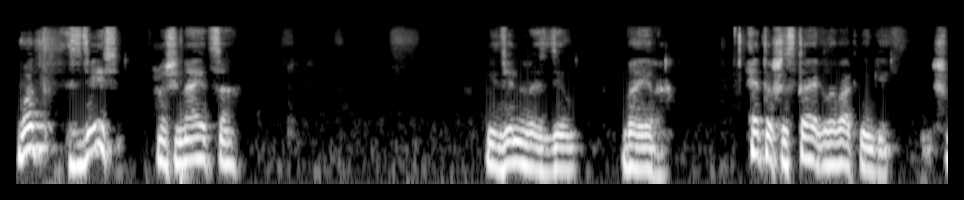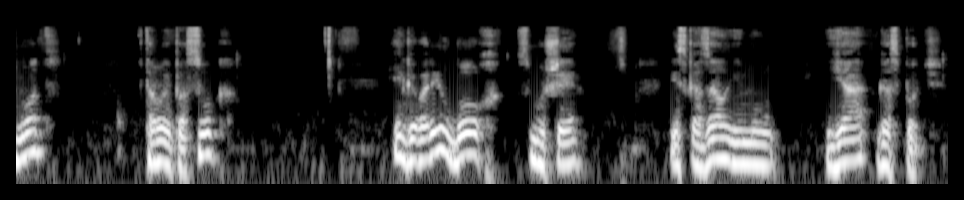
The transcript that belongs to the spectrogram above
Вот здесь начинается недельный раздел Баира. Это шестая глава книги Шмот, второй посук, и говорил Бог с Муше, и сказал ему, «Я Господь».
